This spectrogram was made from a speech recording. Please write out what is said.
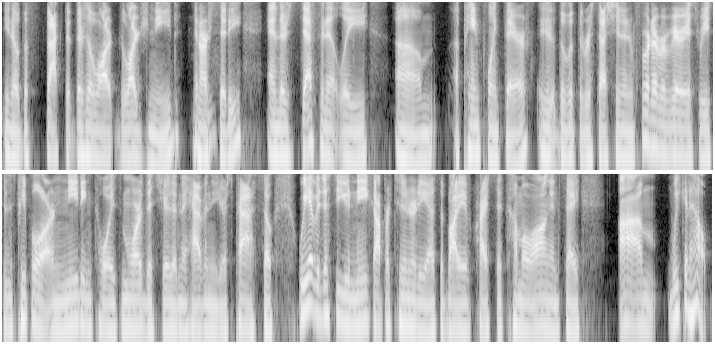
you know, the fact that there's a large large need in our city, and there's definitely um, a pain point there with the recession and for whatever various reasons, people are needing toys more this year than they have in the years past. So we have a, just a unique opportunity as the body of Christ to come along and say, um, we can help.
